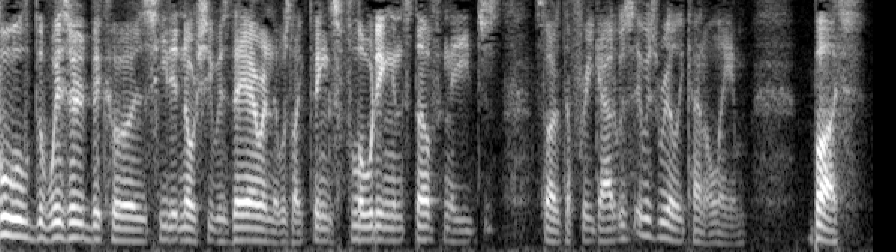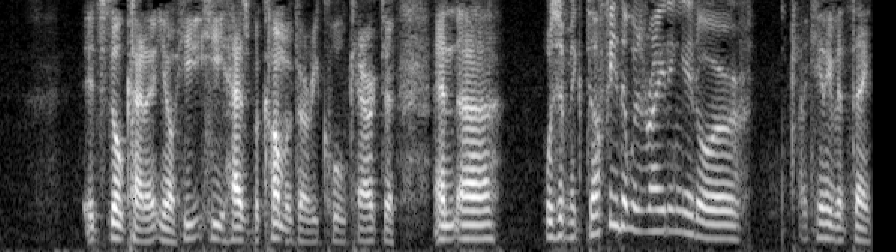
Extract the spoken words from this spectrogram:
fooled the wizard because he didn't know she was there, and there was like things floating and stuff, and he just started to freak out. It was it was really kind of lame, but it's still kind of you know he he has become a very cool character, and uh, was it McDuffie that was writing it or I can't even think.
